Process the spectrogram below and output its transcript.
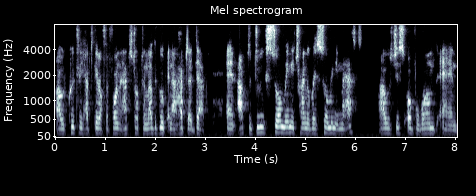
I would quickly have to get off the phone and have to talk to another group and I have to adapt. And after doing so many, trying to wear so many masks, I was just overwhelmed and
